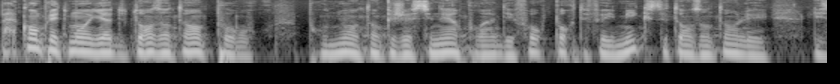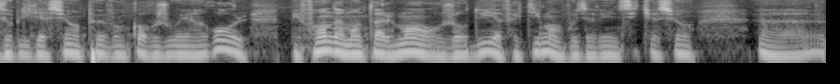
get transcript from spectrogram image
Bah, complètement. Il y a de temps en temps, pour, pour nous en tant que gestionnaire, pour un des forts portefeuilles mixtes, de temps en temps, les, les, obligations peuvent encore jouer un rôle. Mais fondamentalement, aujourd'hui, effectivement, vous avez une situation euh,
